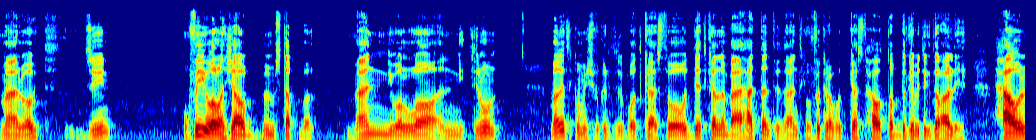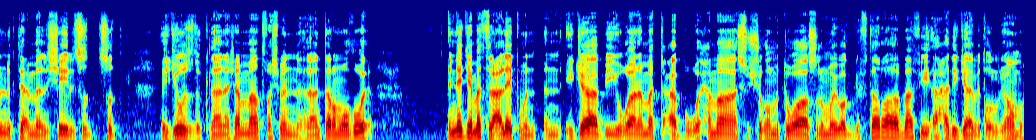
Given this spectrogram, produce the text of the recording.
مع الوقت زين. وفي والله إن شاء الله بالمستقبل مع إني والله إني تدرون ما قلت لكم إيش فكرة البودكاست؟ ودي أتكلم بعد حتى أنتم إذا عندكم فكرة بودكاست حاول تطبقها بتقدر عليه حاول إنك تعمل الشيء اللي صدق صدق يجوز لك لأن عشان ما نطفش منه لأن ترى موضوع إني أجي أمثل عليكم ان, إن إيجابي وأنا متعب وحماس والشغل متواصل وما يوقف ترى ما في أحد إيجابي طول يومه.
